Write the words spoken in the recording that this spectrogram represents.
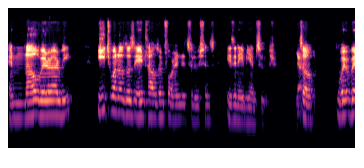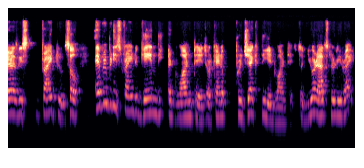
And now where are we? Each one of those 8,400 solutions is an ABM solution. Yeah. So whereas we try to, so everybody's trying to gain the advantage or kind of project the advantage. So you're absolutely right.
